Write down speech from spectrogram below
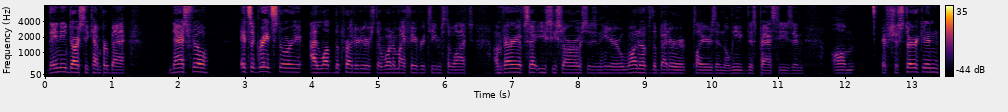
they need Darcy Kuemper back. Nashville, it's a great story. I love the Predators. They're one of my favorite teams to watch. I'm very upset Juuse Saros isn't here. One of the better players in the league this past season. Um, if Shesterkin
